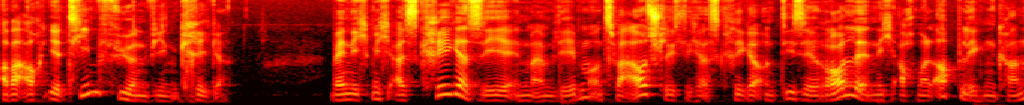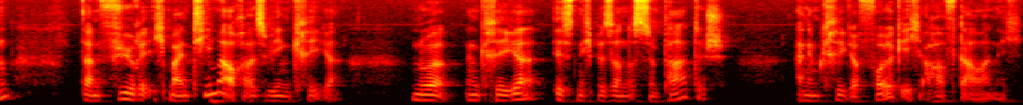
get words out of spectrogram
aber auch ihr Team führen wie ein Krieger. Wenn ich mich als Krieger sehe in meinem Leben, und zwar ausschließlich als Krieger, und diese Rolle nicht auch mal ablegen kann, dann führe ich mein Team auch als wie ein Krieger. Nur ein Krieger ist nicht besonders sympathisch. Einem Krieger folge ich auch auf Dauer nicht.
